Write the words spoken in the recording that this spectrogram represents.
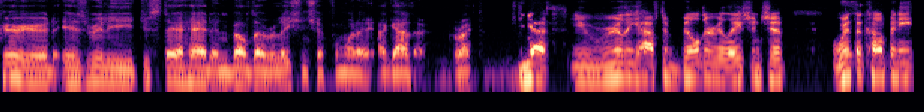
period is really to stay ahead and build a relationship from what I, I gather correct? Yes you really have to build a relationship with a company.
